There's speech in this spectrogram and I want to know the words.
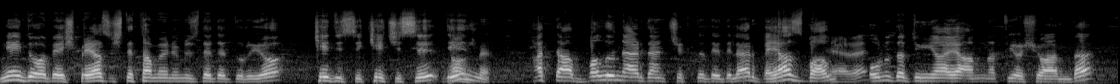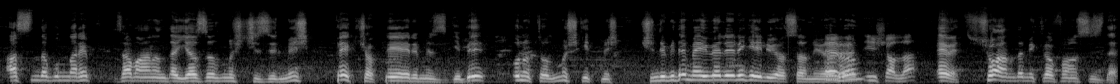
Neydi o beş beyaz? İşte tam önümüzde de duruyor. Kedisi, keçisi değil Bal. mi? Hatta balı nereden çıktı dediler. Beyaz bal. Evet. Onu da dünyaya anlatıyor şu anda. Aslında bunlar hep zamanında yazılmış, çizilmiş. Pek çok değerimiz gibi unutulmuş gitmiş. Şimdi bir de meyveleri geliyor sanıyorum. Evet inşallah. Evet, şu anda mikrofon sizde.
